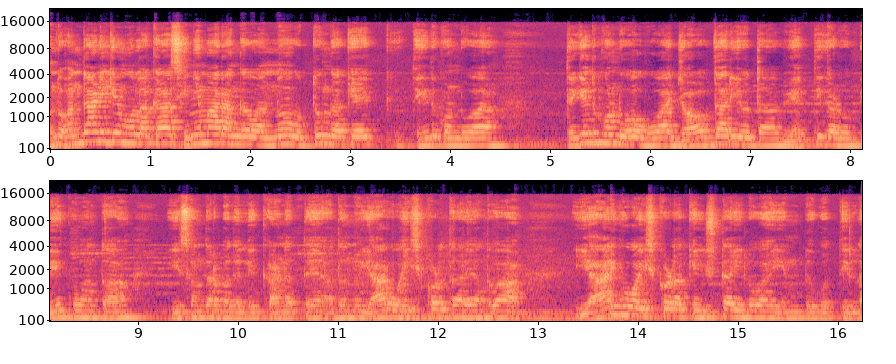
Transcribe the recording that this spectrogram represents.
ಒಂದು ಹೊಂದಾಣಿಕೆ ಮೂಲಕ ಸಿನಿಮಾ ರಂಗವನ್ನು ಉತ್ತುಂಗಕ್ಕೆ ತೆಗೆದುಕೊಂಡು ತೆಗೆದುಕೊಂಡು ಹೋಗುವ ಜವಾಬ್ದಾರಿಯುತ ವ್ಯಕ್ತಿಗಳು ಬೇಕು ಅಂತ ಈ ಸಂದರ್ಭದಲ್ಲಿ ಕಾಣುತ್ತೆ. ಅದನ್ನು ಯಾರು ವಹಿಸಿಕೊಳ್ತಾರೆ ಅಥವಾ ಯಾರಿಗೂ ವಹಿಸ್ಕೊಳ್ಳೋಕ್ಕೆ ಇಷ್ಟ ಇಲ್ವಾ ಎಂದು ಗೊತ್ತಿಲ್ಲ.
